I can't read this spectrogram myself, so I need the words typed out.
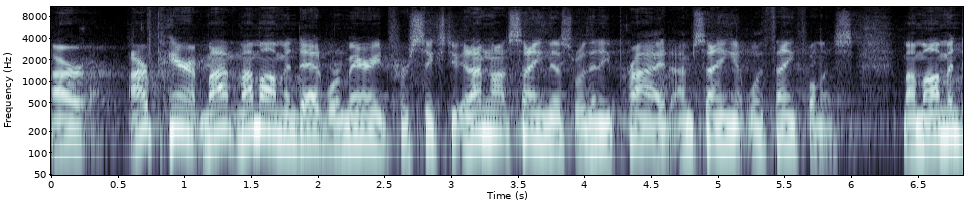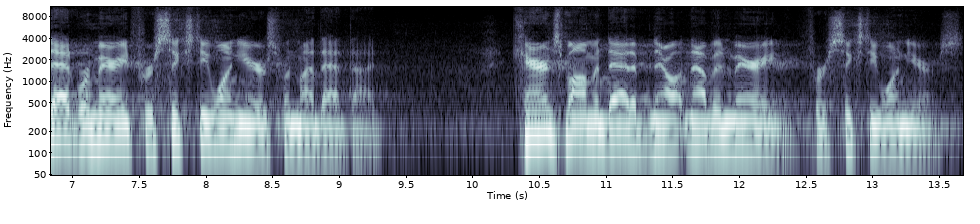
Our, our parent, my, my mom and dad were married for 60, and I'm not saying this with any pride, I'm saying it with thankfulness. My mom and dad were married for 61 years when my dad died. Karen's mom and dad have now, now been married for 61 years.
